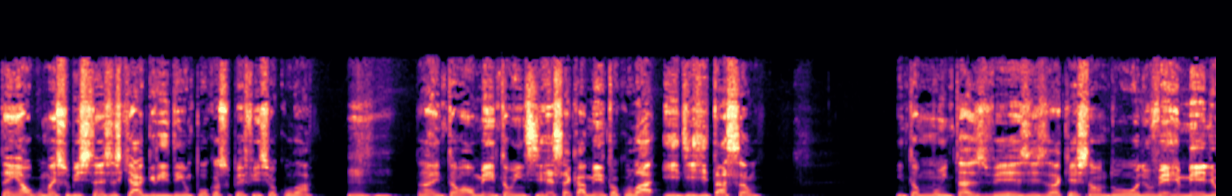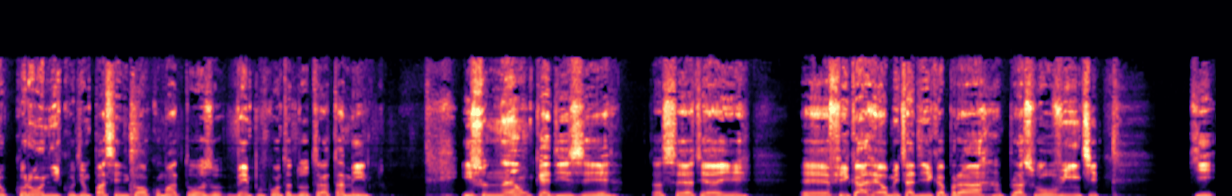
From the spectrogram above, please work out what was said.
tem algumas substâncias que agridem um pouco a superfície ocular. Uhum. Tá? Então aumentam o índice de ressecamento ocular e de irritação. Então, muitas vezes, a questão do olho vermelho crônico de um paciente glaucomatoso vem por conta do tratamento. Isso não quer dizer, tá certo? E aí é, fica realmente a dica para sua ouvinte que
